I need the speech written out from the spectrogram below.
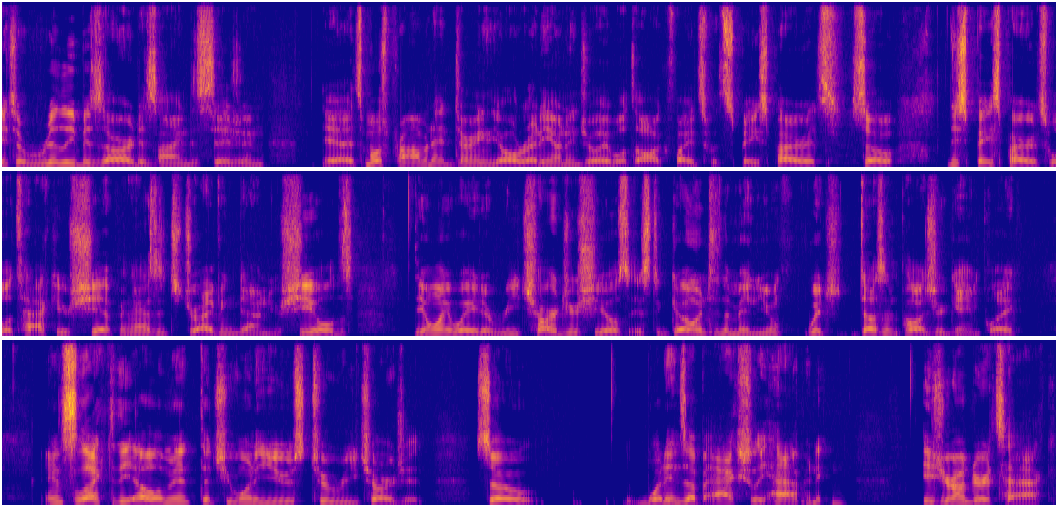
It's a really bizarre design decision. Yeah, it's most prominent during the already unenjoyable dogfights with space pirates. So the space pirates will attack your ship, and as it's driving down your shields, the only way to recharge your shields is to go into the menu, which doesn't pause your gameplay, and select the element that you want to use to recharge it. So what ends up actually happening is you're under attack,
